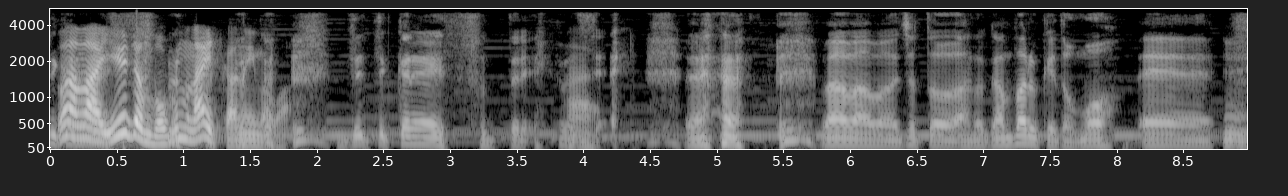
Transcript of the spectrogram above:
まあまあ、言うても僕もないですからね、今は。全然金ないです、本当に。マはいまあまあまあ、ちょっとあの頑張るけども、えーうん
